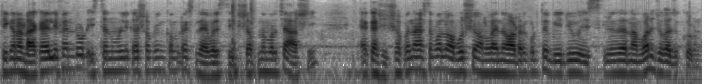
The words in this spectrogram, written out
ঠিকানা Dhaka elephant road eastern Mallika shopping complex level six shop number হচ্ছে আশি, একাশি। শপে না আসতে পারলে অবশ্যই অনলাইনে অর্ডার করতে ভিডিও স্ক্রিনের নাম্বারে যোগাযোগ করুন।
